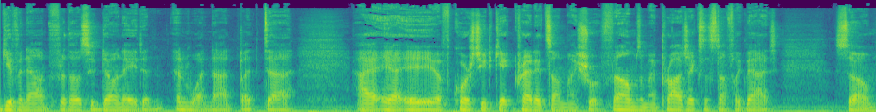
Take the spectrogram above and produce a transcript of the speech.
given out for those who donate and, and whatnot. But uh, I, I, of course, you'd get credits on my short films and my projects and stuff like that. So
